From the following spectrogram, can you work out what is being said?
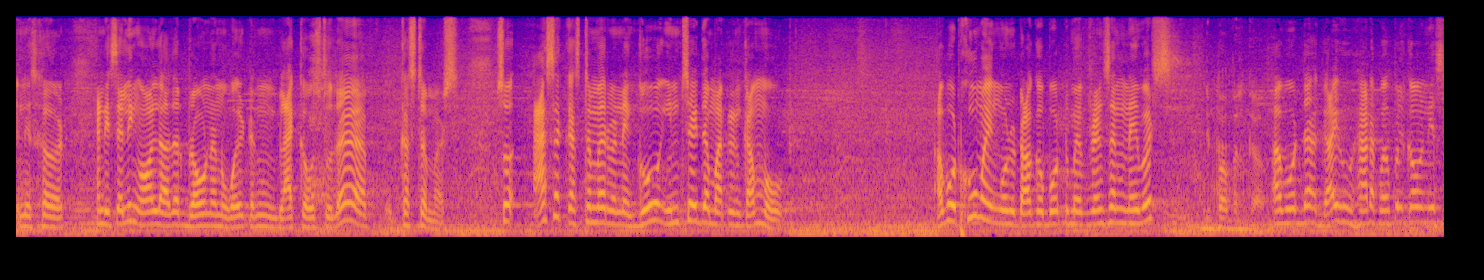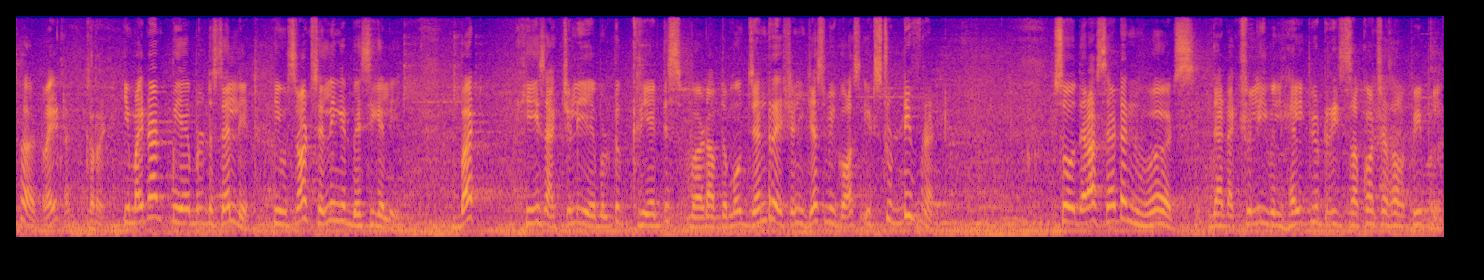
in his herd, and he's selling all the other brown and white and black cows to the customers. So, as a customer, when I go inside the market and come out, about whom I'm going to talk about to my friends and neighbors? The purple cow. about the guy who had a purple cow in his herd, right? Correct. He might not be able to sell it. He was not selling it basically, but he is actually able to create this word of the mouth generation just because it's too different. So there are certain words that actually will help you to reach subconscious of people,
